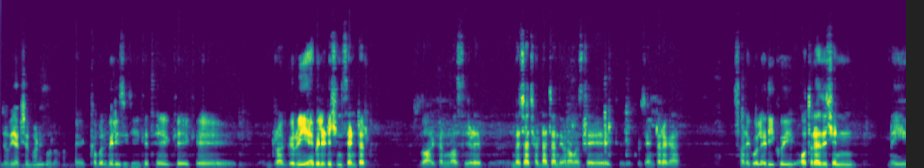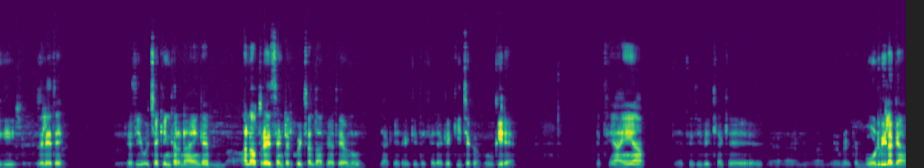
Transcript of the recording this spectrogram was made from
ਜੋ ਵੀ ਐਕਸ਼ਨ ਬਣੇਗਾ ਉਹ ਲਵਾਂਗੇ। ਖਬਰ ਮਿਲੀ ਸੀ ਜੀ ਕਿੱਥੇ ਕਿ ਕਿ ਡਰੱਗ ਰੀਹੈਬਿਲਿਟੇਸ਼ਨ ਸੈਂਟਰ ਸੁਧਾਰ ਕਰਨ ਵਾਸਤੇ ਜਿਹੜੇ ਨਸ਼ਾ ਛੱਡਣਾ ਚਾਹੁੰਦੇ ਉਹਨਾਂ ਵਾਸਤੇ ਇੱਕ ਸੈਂਟਰ ਹੈਗਾ। ਸਾਡੇ ਕੋਲ ਇਹਦੀ ਕੋਈ ਆਥੋਰਾਈਜੇਸ਼ਨ ਨਹੀਂ ਹੈਗੀ ਜ਼ਿਲ੍ਹੇ ਤੇ। ਤੇ ਅਸੀਂ ਉਹ ਚੈਕਿੰਗ ਕਰਨ ਆਏਗੇ ਅਨਆਥੋਰਾਈਜ਼ ਸੈਂਟਰ ਕੋਈ ਚੱਲਦਾ ਪਿਆ ਤੇ ਉਹਨੂੰ ਜਾ ਕੇ ਜਾ ਦੇਖਿਆ ਜਾ ਕੇ ਕੀ ਚੈੱਕ ਹੋ ਕੀ ਰਿਹਾ। ਇੱਥੇ ਆਏ ਆ ਤੇ ਇੱਥੇ ਅਸੀਂ ਵੇਖਿਆ ਕਿ ਇੱਕ ਬੋਰਡ ਵੀ ਲੱਗਾ।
